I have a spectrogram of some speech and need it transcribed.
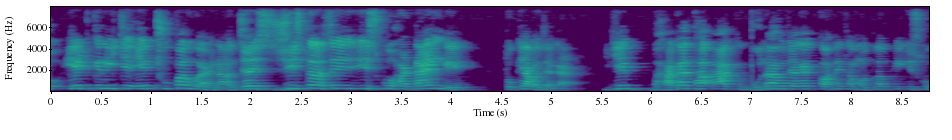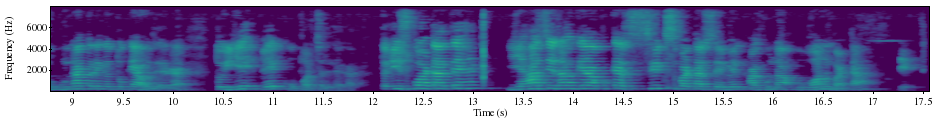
तो एट के नीचे एक छुपा हुआ है ना? जिस जिस तरह से इसको हटाएँगे तो क्या हो जाएगा? ये भागा था आक गुना हो जाएगा, कहने का मतलब कि इसको गुना करेंगे तो क्या हो जाएगा? तो ये एक ऊपर चल जाएगा। तो इसको हटाते हैं। यहाँ से रह गया आपको क्या? सिक्स बटा सेवन और गुना वन बटा एट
